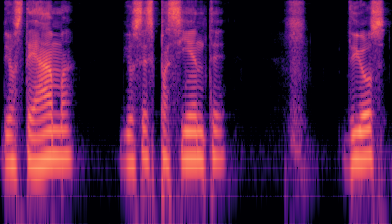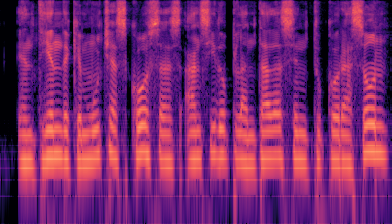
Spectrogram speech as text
Dios te ama, Dios es paciente, Dios entiende que muchas cosas han sido plantadas en tu corazón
